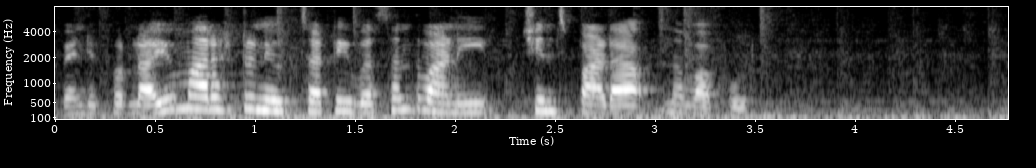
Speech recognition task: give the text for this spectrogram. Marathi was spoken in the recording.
ट्वेंटी फोर लाईव्ह महाराष्ट्र न्यूजसाठी वसंतवाणी चिंचपाडा नवापूर.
